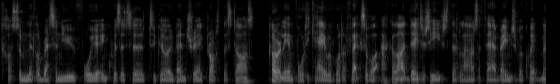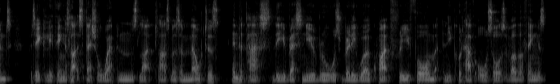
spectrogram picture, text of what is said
custom little retinue for your Inquisitor to go adventuring across the stars. Currently in 40k we've got a flexible Acolyte datasheet that allows a fair range of equipment, particularly things like special weapons like plasmas and melters. In the past the retinue rules really were quite freeform and you could have all sorts of other things,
